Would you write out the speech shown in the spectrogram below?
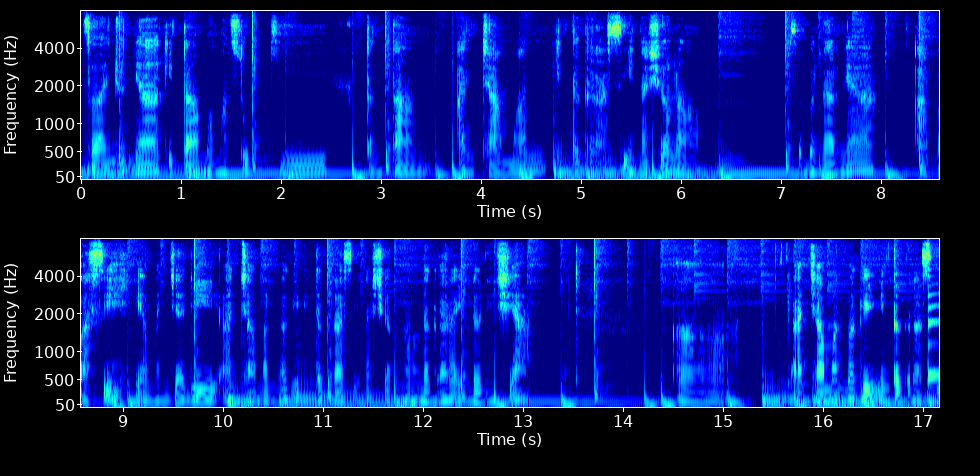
Selanjutnya kita memasuki tentang ancaman integrasi nasional. Sebenarnya apa sih yang menjadi ancaman bagi integrasi nasional negara Indonesia? Uh, ancaman bagi integrasi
